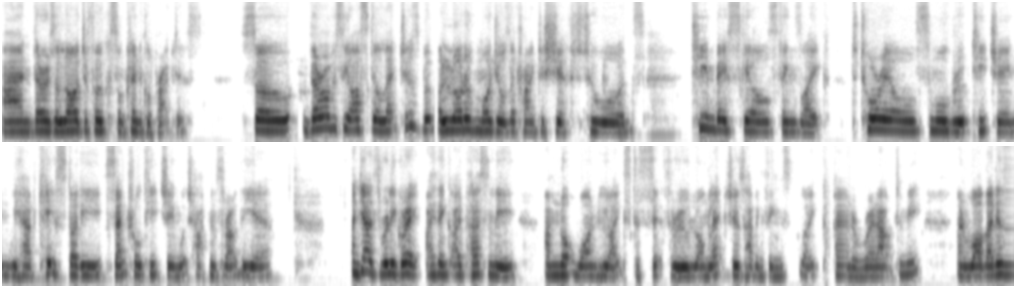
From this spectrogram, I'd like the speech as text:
and there is a larger focus on clinical practice. So there obviously are still lectures, but a lot of modules are trying to shift towards team based skills, things like tutorials, small group teaching. We have case study central teaching, which happens throughout the year. And yeah, it's really great. I think I personally am not one who likes to sit through long lectures, having things like kind of read out to me. And while that is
